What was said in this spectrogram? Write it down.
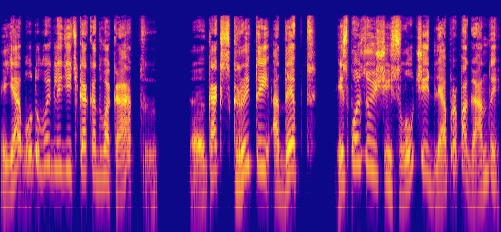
я буду выглядеть как адвокат, э, как скрытый адепт, использующий случай для пропаганды.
